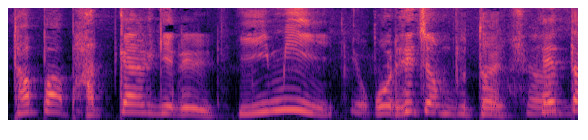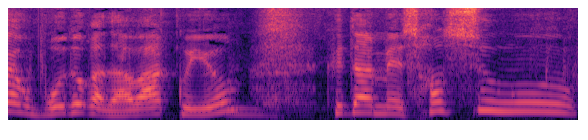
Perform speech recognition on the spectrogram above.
텃밭 밭갈기를 이미 오래전부터 그렇죠. 했다고 보도가 나왔고요. 그다음에 서승우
